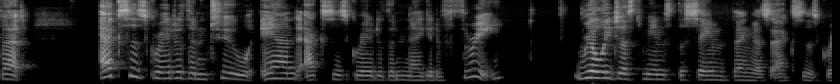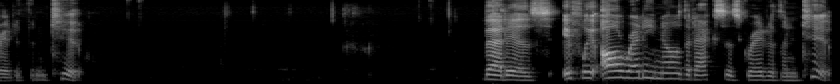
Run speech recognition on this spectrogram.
that x is greater than 2 and x is greater than negative 3 really just means the same thing as x is greater than 2. That is, if we already know that x is greater than 2,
